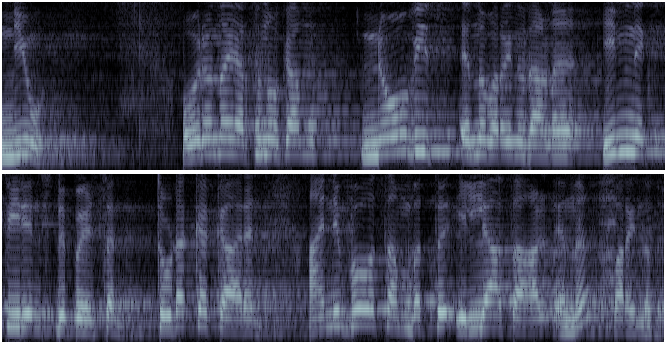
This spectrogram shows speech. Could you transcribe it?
ന്യൂ ഓരോന്നായി അർത്ഥം നോക്കാം. നോവിസ് എന്ന് പറയുന്നതാണ് ഇൻഎക്സ്പീരിയൻസ്ഡ് പേഴ്സൺ തുടക്കക്കാരൻ അനുഭവ സമ്പത്ത് ഇല്ലാത്ത ആൾ എന്ന് പറയുന്നത്.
